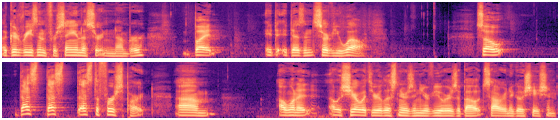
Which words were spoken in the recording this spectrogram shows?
a good reason for saying a certain number, but it, it doesn't serve you well. So that's that's that's the first part. Um, I want to I will share with your listeners and your viewers about salary negotiation.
